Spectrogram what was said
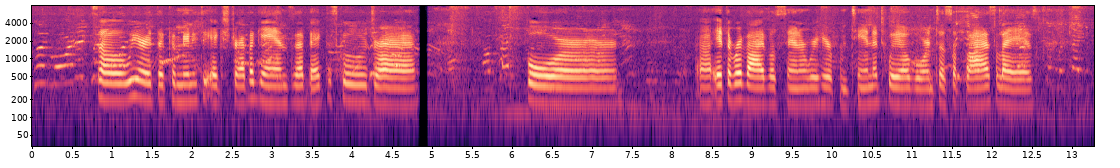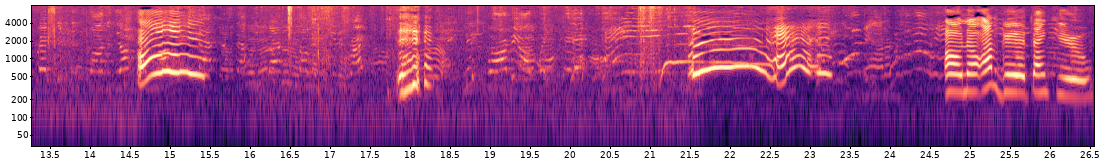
Good morning. Good So morning. we are at the community extravaganza back to school drive. For uh, at the revival center. We're here from 10 to 12 or until supplies last. Hey! Miss Barbie, all the way from Texas. Ooh, hey. Oh no, I'm good, thank you.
